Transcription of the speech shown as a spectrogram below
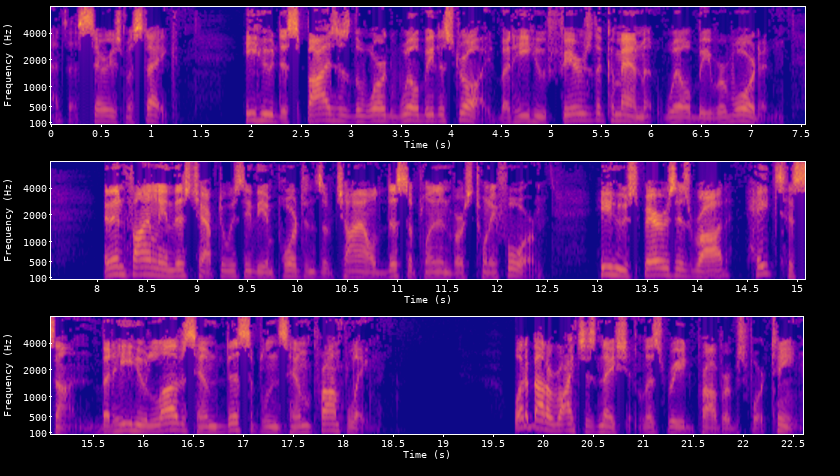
that's a serious mistake. He who despises the word will be destroyed, but he who fears the commandment will be rewarded. And then finally, in this chapter, we see the importance of child discipline in verse 24. He who spares his rod hates his son, but he who loves him disciplines him promptly. What about a righteous nation? Let's read Proverbs 14.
